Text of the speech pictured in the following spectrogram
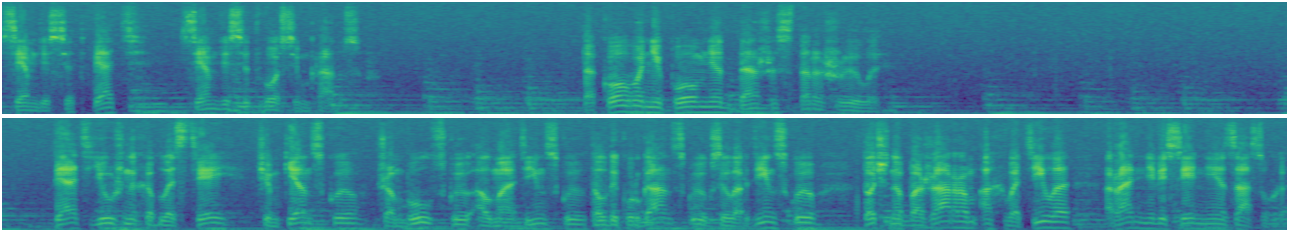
75-78 градусов. Такого не помнят даже старожилы. Пять южных областей – Чемкенскую, Джамбулскую, Алматинскую, Талдыкурганскую, Ксилардинскую – точно пожаром охватила ранневесенняя засуха.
